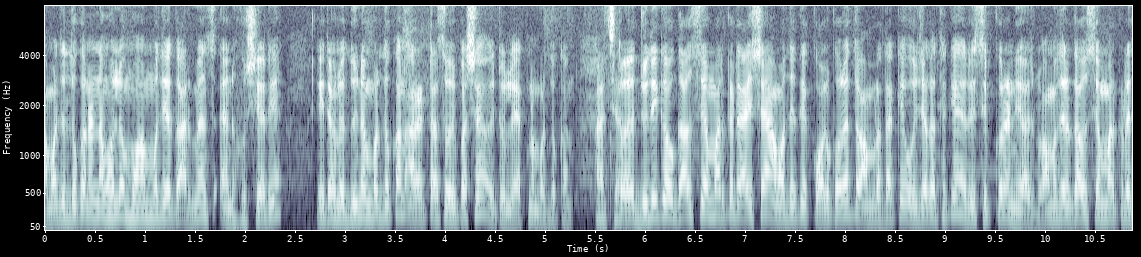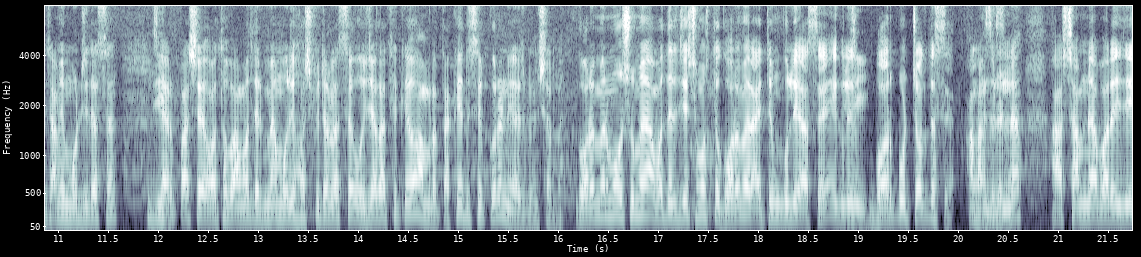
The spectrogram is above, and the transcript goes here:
আমাদের দোকানের নাম হলো মোহাম্মদিয়া গার্মেন্টস অ্যান্ড হুশিয়ারি। এটা হলো দুই নম্বর দোকান আর একটা আছে ওই পাশে ওইটা হলো এক নম্বর দোকান। আচ্ছা। তো যদি কেউ গাউসিয়া মার্কেটে আসে আমাদেরকে কল করে তো আমরা তাকে ওই জায়গা থেকে রিসিভ করে নিয়ে আসব। আমাদের গাউসিয়া মার্কেটে জামি মসজিদ আছে এর পাশে অথবা আমাদের মেমোরি হসপিটাল আছে ওই জায়গা থেকেও আমরা তাকে রিসিভ করে নিয়ে আসব ইনশাল্লাহ গরমের মৌসুমে আমাদের যে সমস্ত গরমের আইটেমগুলি আছে এগুলি ভরপুর চলতেছে আলহামদুলিল্লাহ। আর সামনে আবার এই যে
